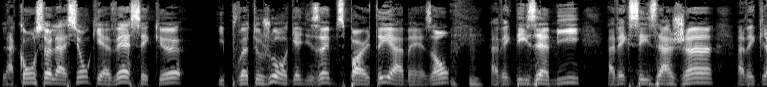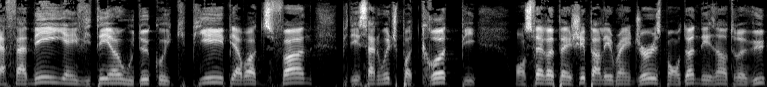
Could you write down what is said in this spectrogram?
La consolation qu'il y avait, c'est que il pouvait toujours organiser un petit party à la maison avec des amis, avec ses agents, avec la famille, inviter un ou deux coéquipiers, puis avoir du fun, puis des sandwichs pas de croûte, puis on se fait repêcher par les Rangers, puis on donne des entrevues,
